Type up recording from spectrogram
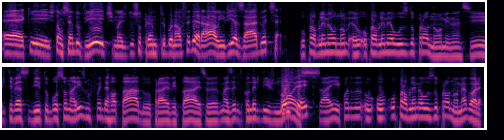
é, que estão sendo vítimas do Supremo Tribunal Federal, enviesado, etc. O problema, é o, nome, o problema é o uso do pronome, né? Se ele tivesse dito o bolsonarismo foi derrotado para evitar isso, mas ele, quando ele diz nós, Perfeito. aí quando o, o, o, problema é o uso do pronome. Agora,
